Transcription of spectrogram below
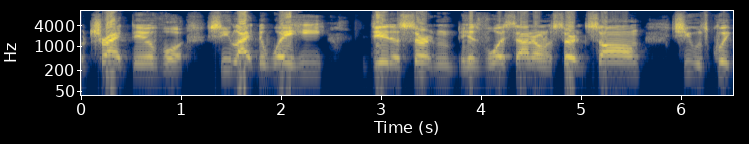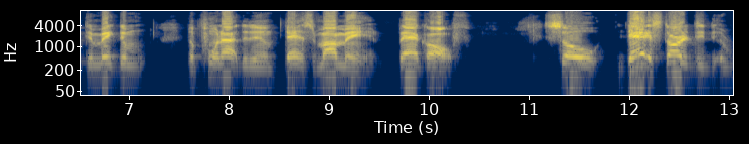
attractive or she liked the way he did a certain his voice sounded on a certain song she was quick to make them to point out to them that's my man. Back off. So that started to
